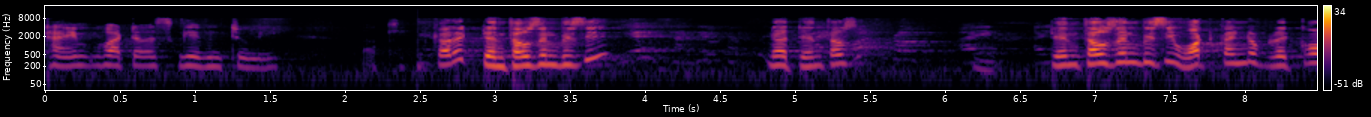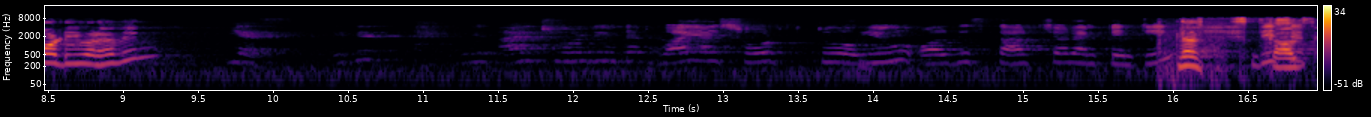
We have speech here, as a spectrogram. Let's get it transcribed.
time what was given to me. Okay. Correct? 10,000 BC? Yes, 100%. No, 10,000? 10,000 BC, what kind of record you are having? Yes, it is. I told you that why I showed to you all this sculpture and painting. No, this is.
